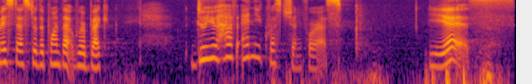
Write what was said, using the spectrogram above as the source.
Missed us to the point that we're back. Do you have any question for us? Yes.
